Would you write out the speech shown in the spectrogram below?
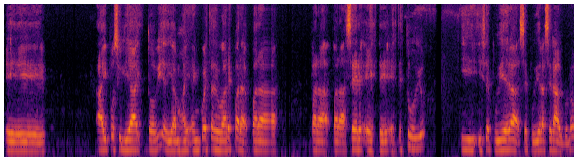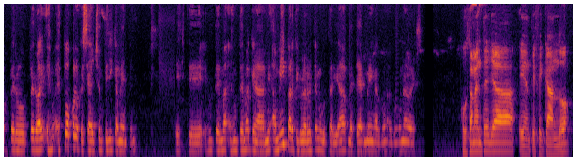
Eh, hay posibilidad todavía, digamos, hay, encuestas de hogares para, para, para, para hacer este, este estudio y, y, se, pudiera, se pudiera hacer algo, ¿no? Pero, pero es, es, poco lo que se ha hecho empíricamente, ¿no? Este, es, un tema, es un tema que a mí, a mí particularmente me gustaría meterme en algún, alguna vez. Justamente ya identificando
